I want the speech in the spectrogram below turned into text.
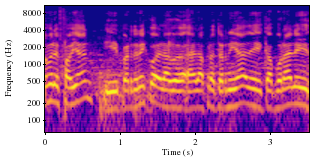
Nombre es Fabián y pertenezco a la, fraternidad de caporales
